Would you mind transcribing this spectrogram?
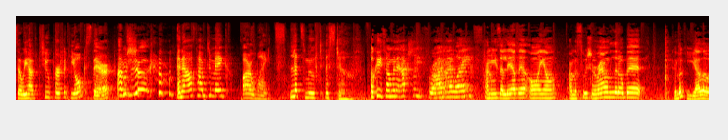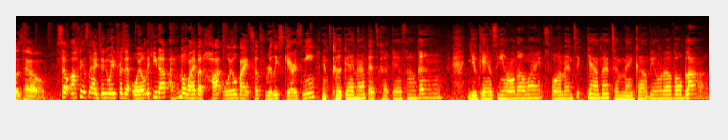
so we have two perfect yolks there. I'm shook. and now it's time to make our whites. Let's move to the stove. Okay, so I'm gonna actually fry my whites. I'm gonna use a little bit of oil. I'm gonna switch it around a little bit. They look yellow as hell. So obviously I didn't wait for the oil to heat up. I don't know why, but hot oil by itself really scares me. It's cooking up, it's cooking so good. You can see all the whites forming together to make a beautiful blob.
